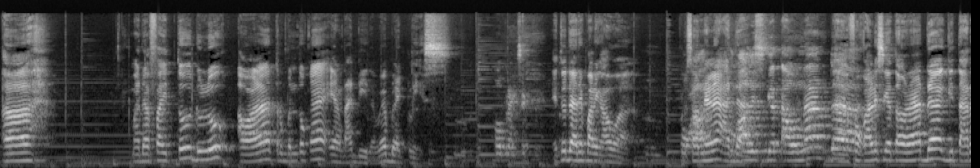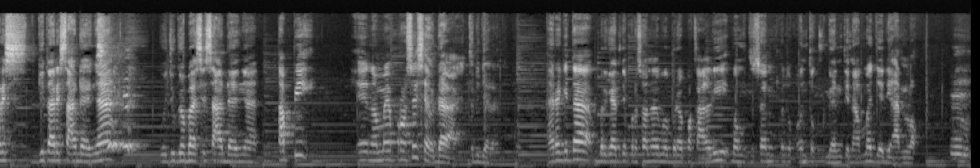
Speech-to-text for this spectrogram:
Eh, Madava itu dulu awalnya terbentuknya yang tadi namanya Blacklist Oh brengsek. itu dari paling awal Personilnya ada. Vokalis gak tahu nada. Nah, vokalis gak tau rada, gitaris gitaris seadanya, gue juga basis seadanya. Tapi ya namanya proses ya udah itu di jalan. Akhirnya kita berganti personel beberapa kali, memutuskan untuk untuk ganti nama jadi Unlock. Hmm.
